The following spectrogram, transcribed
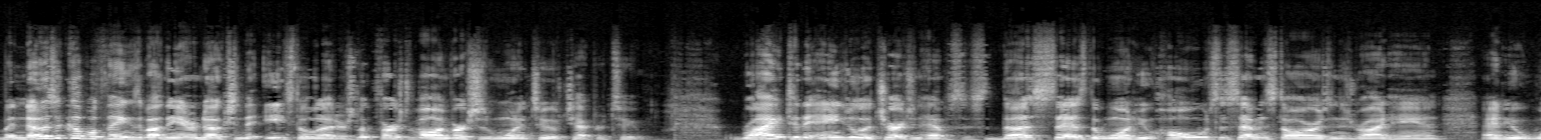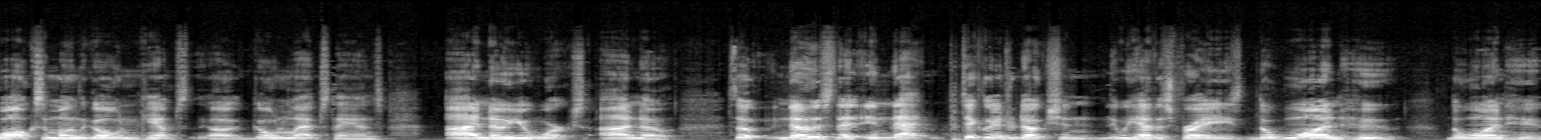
But notice a couple things about the introduction to each of the letters. Look, first of all, in verses 1 and 2 of chapter 2. Write to the angel of the church in Ephesus. Thus says the one who holds the seven stars in his right hand and who walks among the golden camps, uh, golden lampstands. I know your works. I know. So notice that in that particular introduction, we have this phrase, the one who, the one who.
